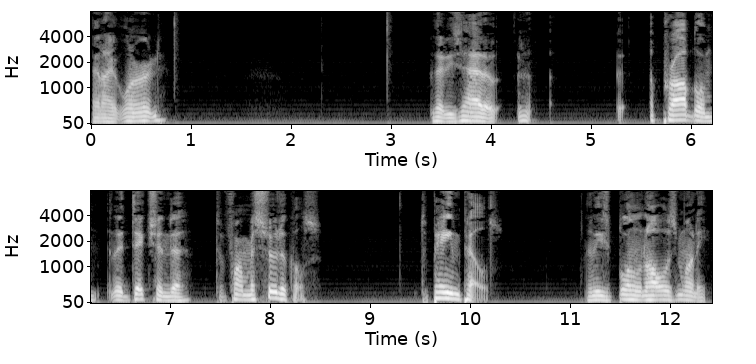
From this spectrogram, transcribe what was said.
And I learned that he's had a, a problem, an addiction to, to pharmaceuticals, to pain pills. And he's blown all his money.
